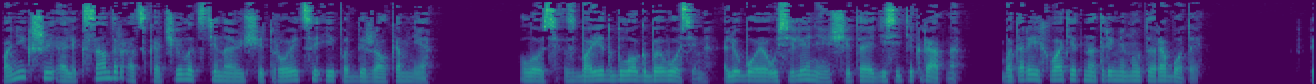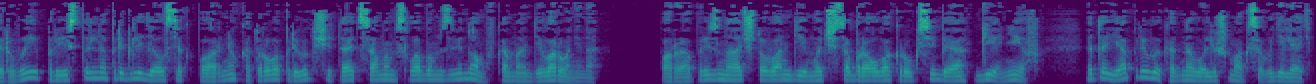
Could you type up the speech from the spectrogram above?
Поникший Александр отскочил от стенающей троицы и подбежал ко мне. «Лось, сбоит блок Б-8. Любое усиление считай десятикратно. Батареи хватит на три минуты работы. Впервые пристально пригляделся к парню, которого привык считать самым слабым звеном в команде Воронина. Пора признать, что Ван Димыч собрал вокруг себя гениев. Это я привык одного лишь Макса выделять.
